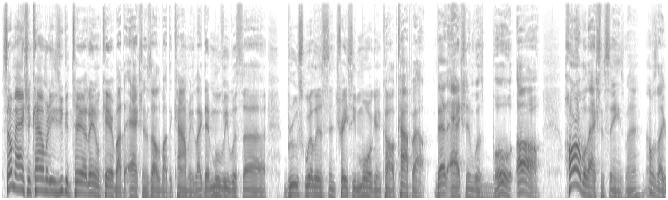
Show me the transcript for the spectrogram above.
some action comedies you can tell they don't care about the action. It's all about the comedy. Like that movie with uh, Bruce Willis and Tracy Morgan called Cop Out. That action was bull. Oh, horrible action scenes, man. I was like,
